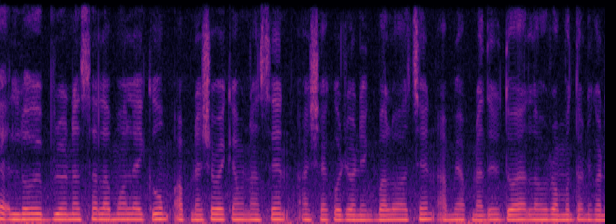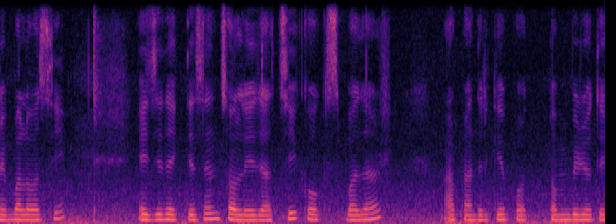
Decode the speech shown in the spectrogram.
হ্যালো এভরিওয়ান, আসসালামু আলাইকুম। আপনার সবাই কেমন আছেন? আশা করি অনেক ভালো আছেন। আমি আপনাদের দয়া, আল্লাহর রহমত অনেক অনেক ভালো আছি। এই যে দেখতেছেন, চলে যাচ্ছি কক্সবাজার। আপনাদেরকে প্রথম ভিডিওতে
